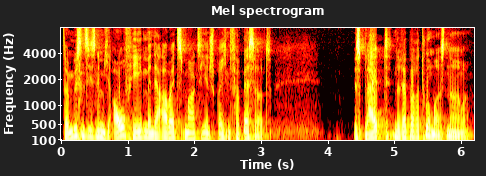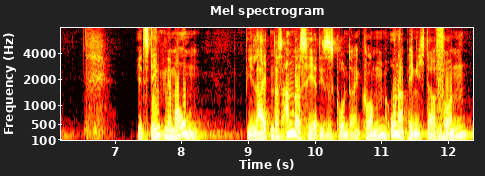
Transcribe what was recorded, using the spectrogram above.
Dann müssen Sie es nämlich aufheben, wenn der Arbeitsmarkt sich entsprechend verbessert. Es bleibt eine Reparaturmaßnahme. Jetzt denken wir mal um. Wir leiten das anders her, dieses Grundeinkommen, unabhängig davon,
